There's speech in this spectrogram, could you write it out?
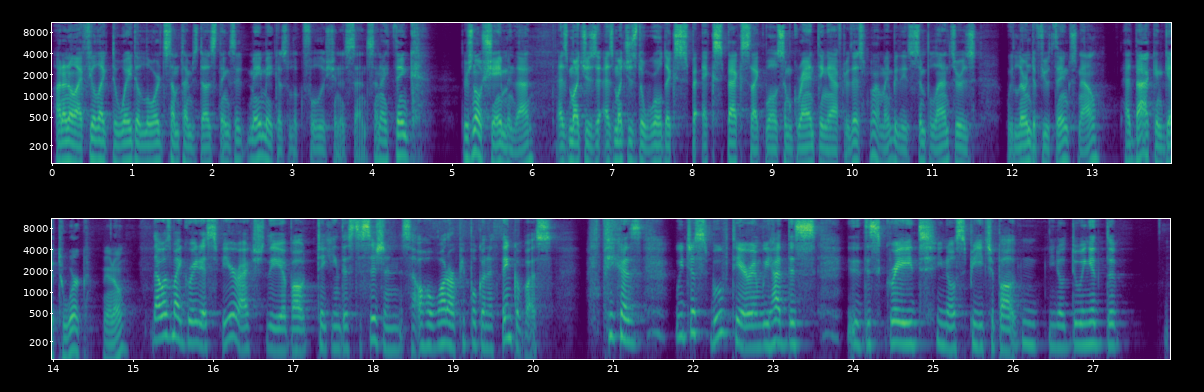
I don't know. I feel like the way the Lord sometimes does things, it may make us look foolish in a sense. And I think there's no shame in that. As much as as much as the world expe- expects, like, well, some grand thing after this. Well, maybe the simple answer is we learned a few things. Now head back and get to work. You know. That was my greatest fear actually about taking this decision. Is, oh, what are people going to think of us? because we just moved here and we had this this great you know speech about mm, you know doing it the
